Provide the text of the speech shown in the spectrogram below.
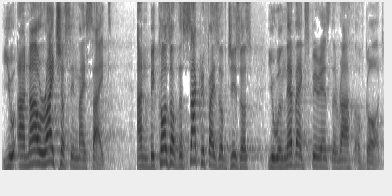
You are now righteous in my sight. And because of the sacrifice of Jesus, you will never experience the wrath of God.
